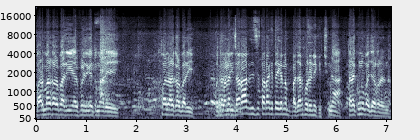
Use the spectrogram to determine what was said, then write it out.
বার্মার কারবারি এরপরে দিকে তোমার এই খয়লার কারবারি মানে যারা দিছে তারা কিটা এখানে বাজার করেনি কিছু? না তারা কোনো বাজার করে না।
